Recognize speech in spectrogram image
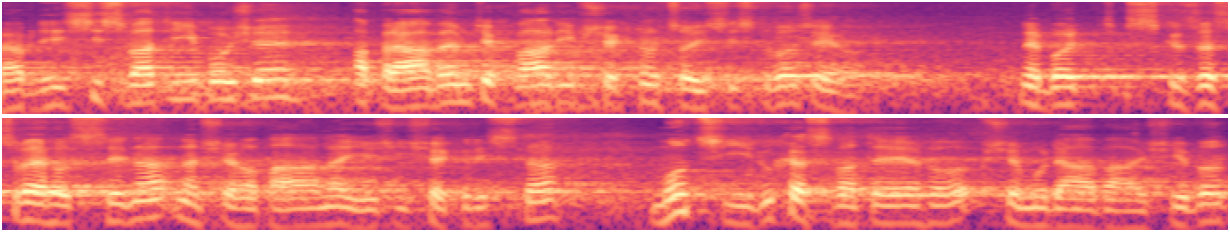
Pravdě jsi svatý Bože a právem tě chválí všechno, co jsi stvořil. Neboť skrze svého syna, našeho pána Ježíše Krista, mocí Ducha Svatého všemu dává život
